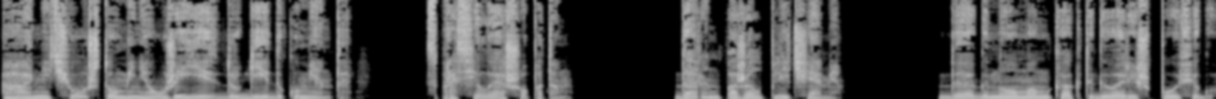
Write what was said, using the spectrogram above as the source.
«А ничего, что у меня уже есть другие документы?» — спросила я шепотом. Даррен пожал плечами. «Да гномам, как ты говоришь, пофигу.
